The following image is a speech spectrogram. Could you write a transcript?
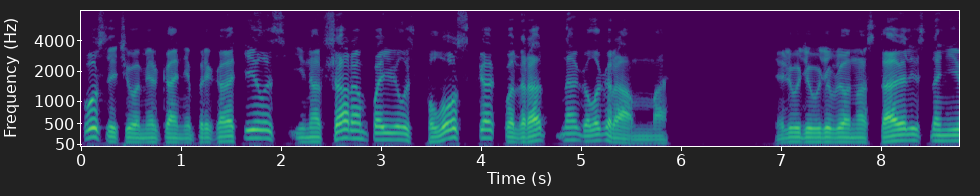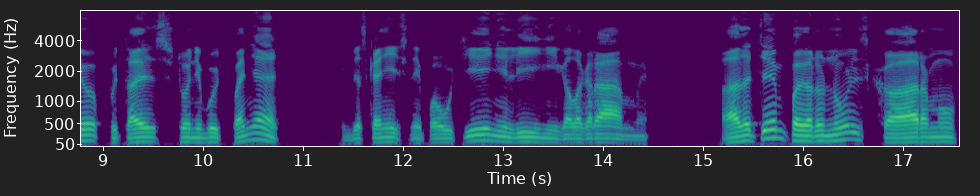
после чего мелькание прекратилось, и над шаром появилась плоская квадратная голограмма. Люди удивленно ставились на нее, пытаясь что-нибудь понять в бесконечной паутине линий голограммы, а затем повернулись к Харму.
